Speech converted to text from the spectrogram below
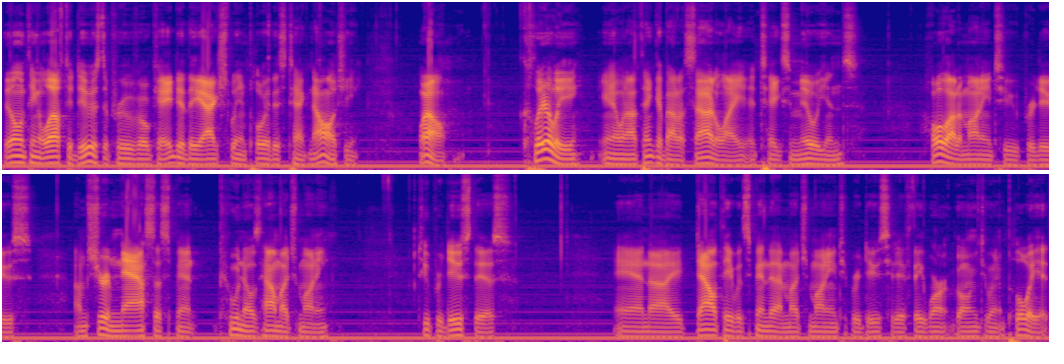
The only thing left to do is to prove okay, did they actually employ this technology? Well, clearly, you know, when I think about a satellite, it takes millions, a whole lot of money to produce. I'm sure NASA spent who knows how much money to produce this. And I doubt they would spend that much money to produce it if they weren't going to employ it.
